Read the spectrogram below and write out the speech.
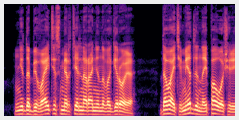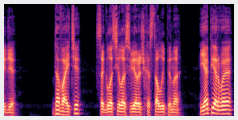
— «не добивайте смертельно раненого героя. Давайте медленно и по очереди». «Давайте», — согласилась Верочка Столыпина. «Я первая».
